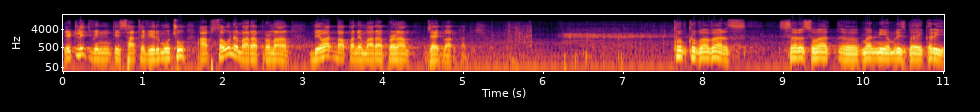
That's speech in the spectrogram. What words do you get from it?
એટલી જ વિનંતી સાથે વિરમું છું. આપ સૌને મારા પ્રણામ. દેવાત બાપાને મારા પ્રણામ. જય દ્વારકાધીશ. ખૂબ ખૂબ આભાર. સરસ વાત માનની અમરીશભાઈએ કરી.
